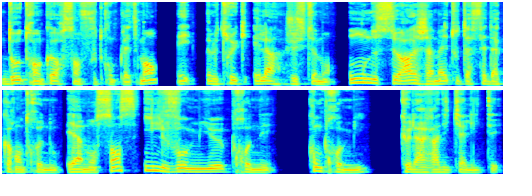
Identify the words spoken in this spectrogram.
D'autres encore s'en foutent complètement. Et le truc est là, justement. On ne sera jamais tout à fait d'accord entre nous. Et à mon sens, il vaut mieux prôner compromis que la radicalité.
